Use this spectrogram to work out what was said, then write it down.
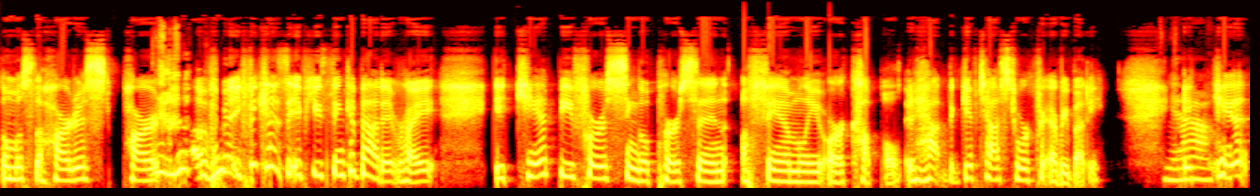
almost the hardest part of it? Because if you think about it, right, it can't be for a single person, a family, or a couple. It ha- the gift has to work for everybody. Yeah. It can't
